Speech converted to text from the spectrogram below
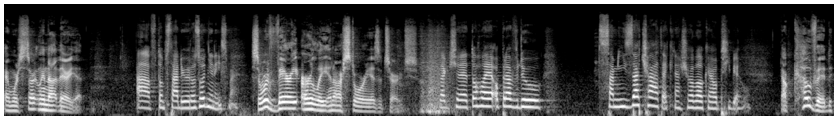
And we're certainly not there yet. A v tom stádiu rozhodně nejsme. So we're very early in our story as a church. Takže tohle je opravdu samý začátek našeho velkého příběhu. Now, COVID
